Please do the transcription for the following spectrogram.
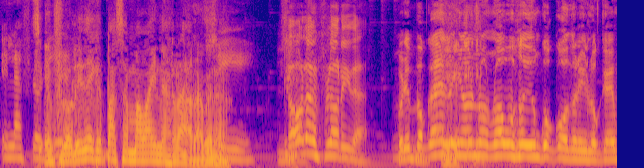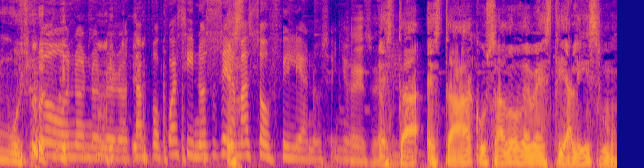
En la Florida. En Florida es que pasan más vainas raras, ¿verdad? Sí. Solo en Florida. Pero ¿y por qué el señor no, no abusó de un cocodrilo, que es mucho? No, no, no, no, no, tampoco así. No, eso se llama zoofilia, no, señor. Está, está acusado de bestialismo.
